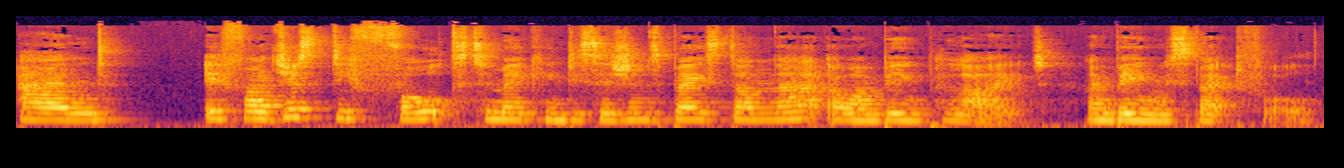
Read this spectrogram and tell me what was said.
and if I just default to making decisions based on that, oh, I'm being polite, I'm being respectful,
